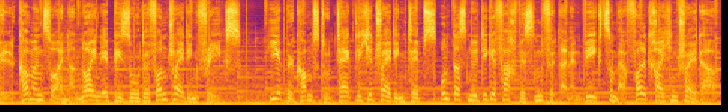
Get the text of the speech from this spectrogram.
Willkommen zu einer neuen Episode von Trading Freaks. Hier bekommst du tägliche Trading-Tipps und das nötige Fachwissen für deinen Weg zum erfolgreichen Trader.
